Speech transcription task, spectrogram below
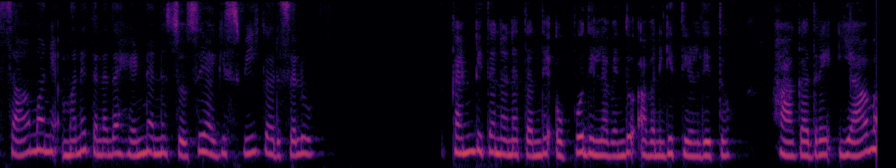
ಸಾಮಾನ್ಯ ಮನೆತನದ ಹೆಣ್ಣನ್ನು ಸೊಸೆಯಾಗಿ ಸ್ವೀಕರಿಸಲು ಖಂಡಿತ ನನ್ನ ತಂದೆ ಒಪ್ಪೋದಿಲ್ಲವೆಂದು ಅವನಿಗೆ ತಿಳಿದಿತ್ತು. ಹಾಗಾದರೆ ಯಾವ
